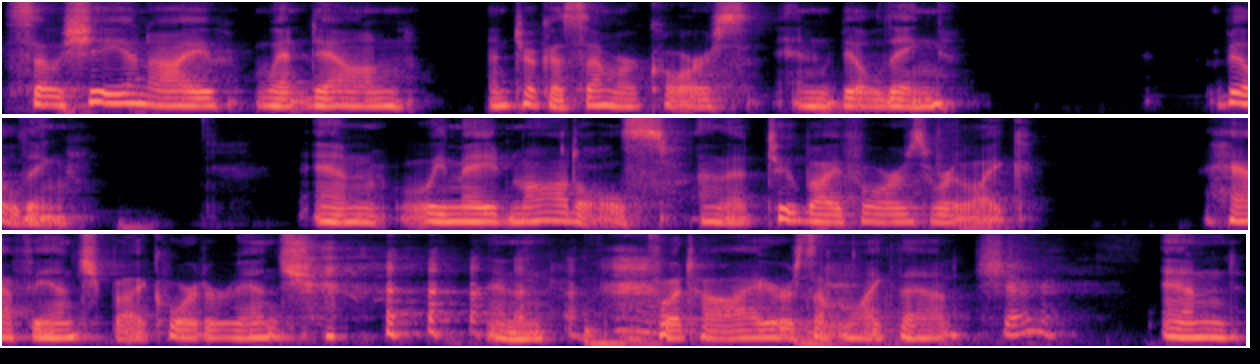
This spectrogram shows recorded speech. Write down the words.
So she and I went down and took a summer course in building building. And we made models, and the two by fours were like half inch by quarter inch and foot high or something like that. Sure. And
